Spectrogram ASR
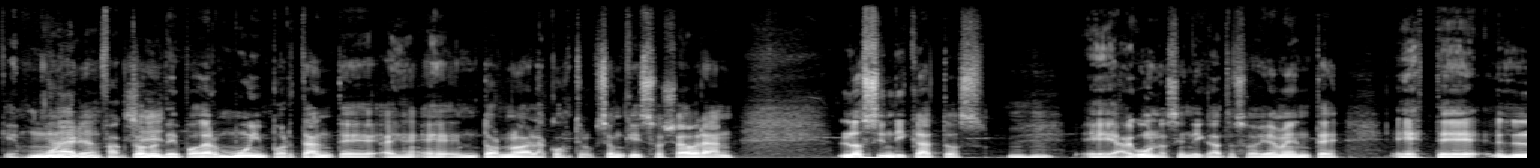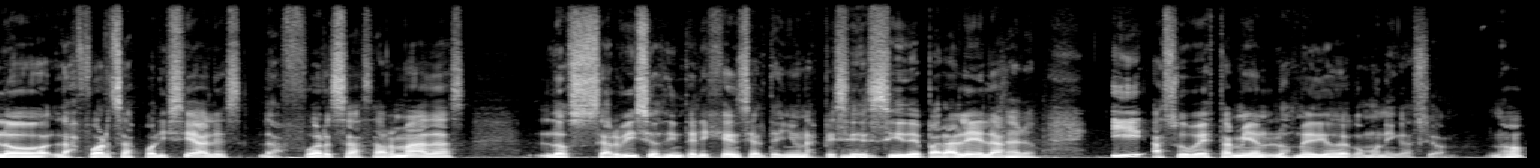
que es muy, Claro, un factor sí. de poder muy importante en, en torno a la construcción que hizo Chabrán, los sindicatos, eh, algunos sindicatos obviamente, este, lo- las fuerzas policiales, las fuerzas armadas, los servicios de inteligencia, él tenía una especie de CIDE paralela, Claro. y a su vez también los medios de comunicación. ¿no? O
